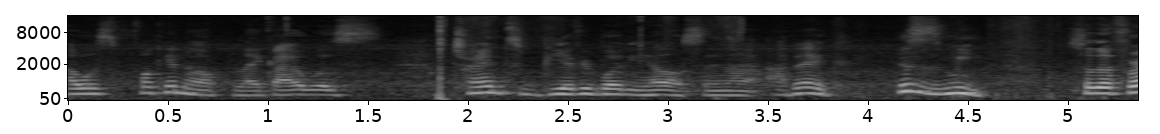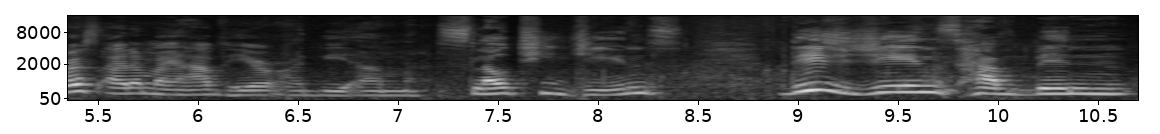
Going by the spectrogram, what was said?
I was fucking up. Like I was trying to be everybody else, and I, I beg, this is me. So the first item I have here are the um, slouchy jeans. These jeans have been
